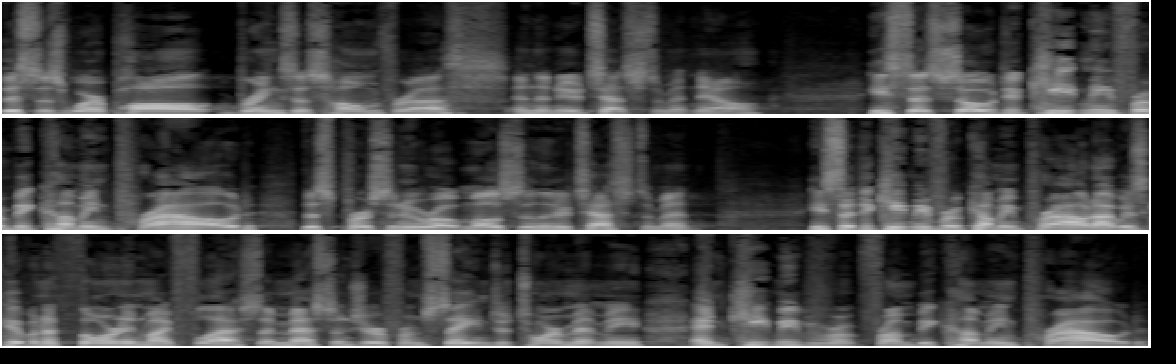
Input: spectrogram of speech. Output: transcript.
This is where Paul brings us home for us in the New Testament now. He says, So to keep me from becoming proud, this person who wrote most of the New Testament, he said, To keep me from becoming proud, I was given a thorn in my flesh, a messenger from Satan to torment me and keep me from becoming proud.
